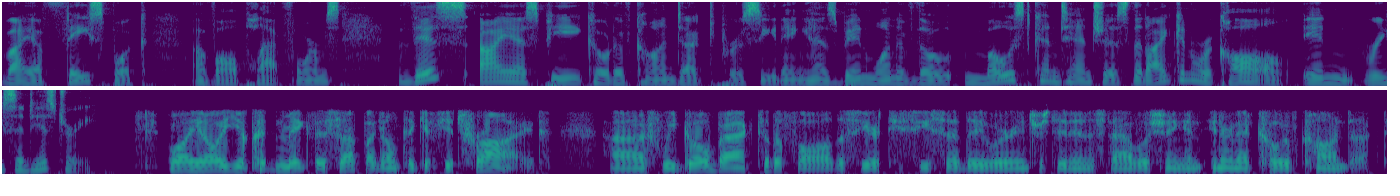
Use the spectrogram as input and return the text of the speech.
via Facebook, of all platforms. This ISP code of conduct proceeding has been one of the most contentious that I can recall in recent history. Well, you know, you couldn't make this up, I don't think, if you tried. Uh, if we go back to the fall, the CRTC said they were interested in establishing an Internet Code of Conduct.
